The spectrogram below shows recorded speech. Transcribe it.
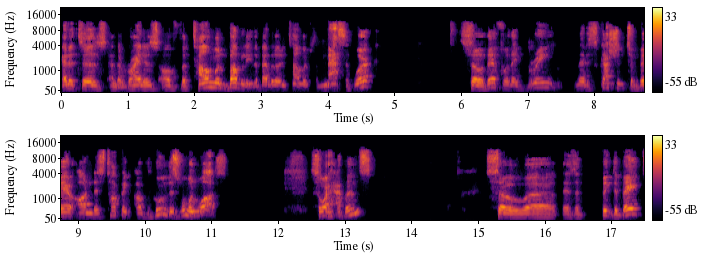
editors and the writers of the Talmud Babli, the Babylonian Talmud, which is a massive work. So therefore, they bring the discussion to bear on this topic of who this woman was. So what happens? So uh, there's a big debate.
